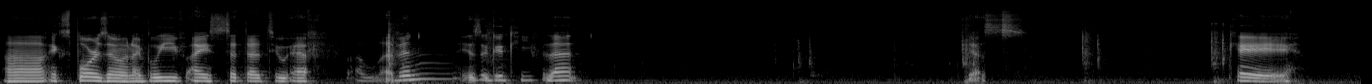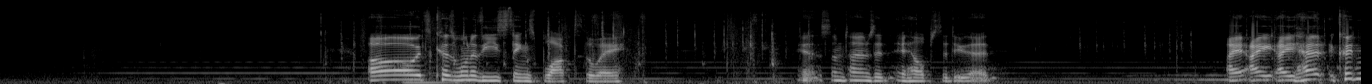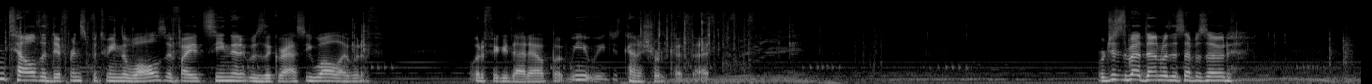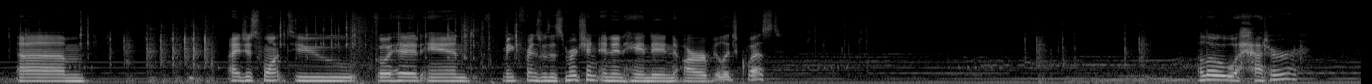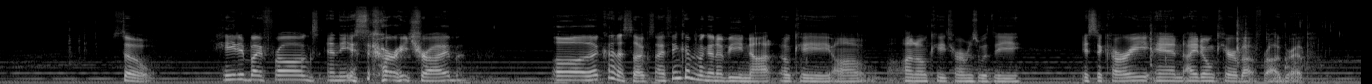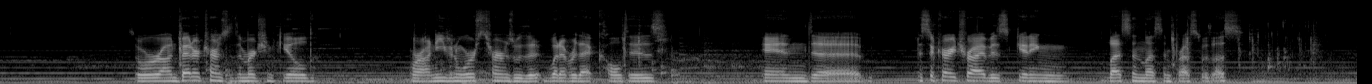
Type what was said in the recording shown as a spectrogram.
Uh, explore zone, I believe I set that to F11 is a good key for that. Yes. Okay. Oh, it's because one of these things blocked the way. Yeah, sometimes it, it helps to do that. I, I, I had couldn't tell the difference between the walls. If I had seen that it was the grassy wall, I would have would have figured that out. But we we just kind of shortcut that. We're just about done with this episode. Um, I just want to go ahead and make friends with this merchant and then hand in our village quest. Hello, Hatter. So, hated by frogs and the Issachari tribe. Uh, that kind of sucks. I think I'm gonna be not okay uh, on okay terms with the Issachari, and I don't care about Frog Rep. So we're on better terms with the Merchant Guild. We're on even worse terms with whatever that cult is. And uh, Sakari tribe is getting less and less impressed with us.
